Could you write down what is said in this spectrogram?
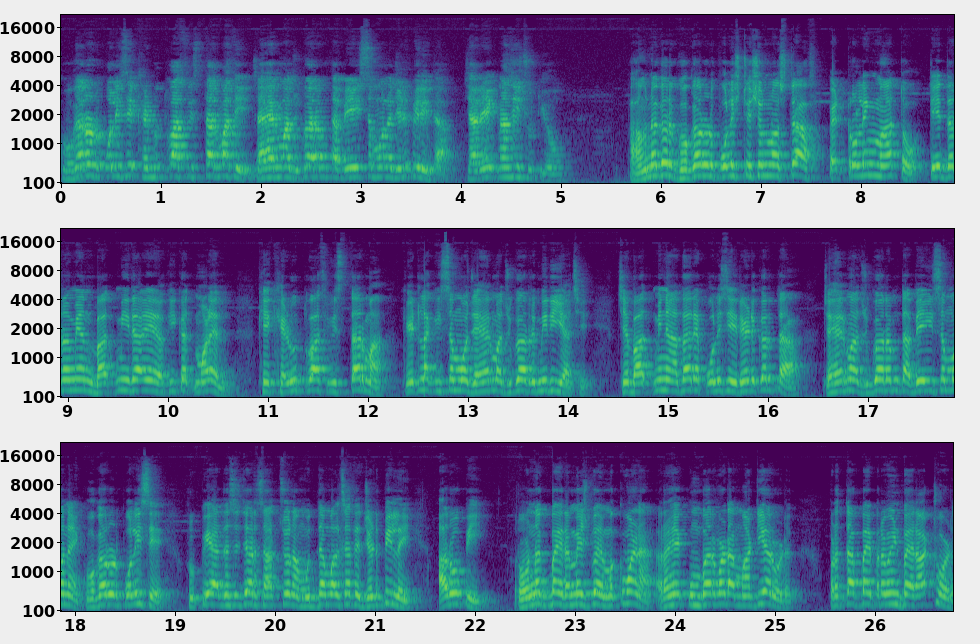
ઘોઘા રોડ પોલીસે ખેડૂતવાસ વિસ્તારમાંથી જાહેરમાં જુગાર રમતા બે ઇસમોને ઝડપી લીધા, જ્યારે એક નાસી છૂટ્યો. ભાવનગર ઘોઘા રોડ પોલીસ સ્ટેશનનો સ્ટાફ પેટ્રોલિંગમાં હતો. તે દરમિયાન બાતમી રાયે હકીકત મળેલ કે ખેડૂતવાસ વિસ્તારમાં કેટલાક ઇસમો જાહેરમાં જુગાર રમી રહ્યા છે, જે બાતમીના આધારે પોલીસે રેડ કરતા જાહેરમાં જુગાર રમતા બે ઇસમોને ઘોઘા રોડ પોલીસે રૂપિયા દસ હજાર સાતસોના મુદ્દામાલ સાથે ઝડપી લઈ આરોપી રોનકભાઈ રમેશભાઈ મકવાણા, રહે કુંભારવાડા, માઢિયા રોડ, પ્રતાપભાઈ પ્રવીણભાઈ રાઠોડ,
